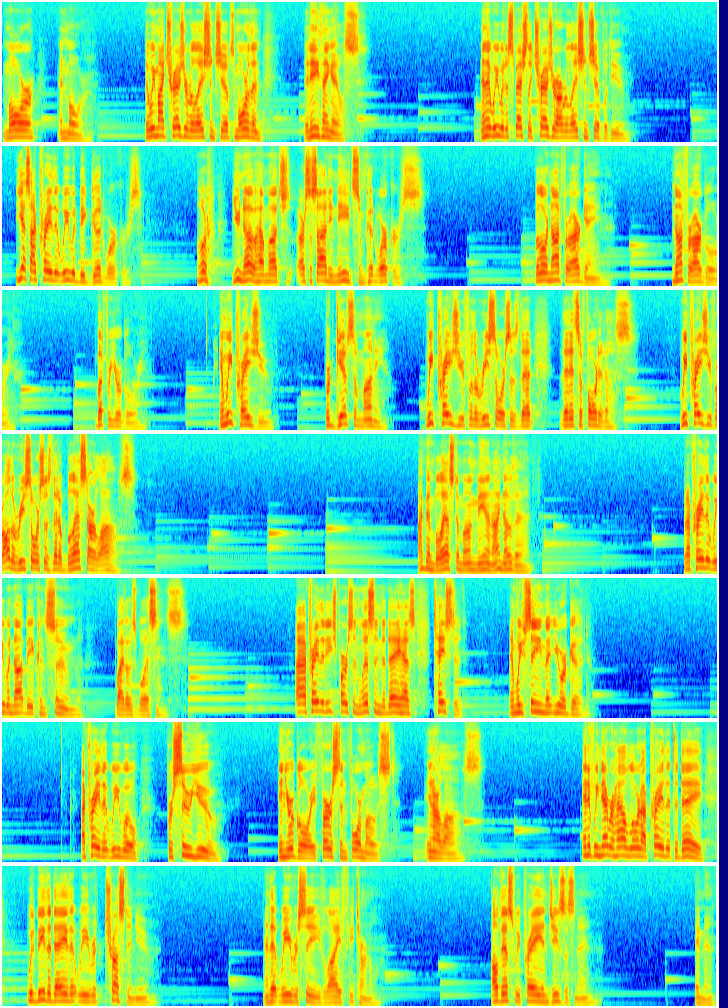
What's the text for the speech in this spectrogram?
more and more that we might treasure relationships more than, than anything else. And that we would especially treasure our relationship with you. Yes, I pray that we would be good workers. Lord, you know how much our society needs some good workers. But Lord, not for our gain, not for our glory, but for your glory. And we praise you for gifts of money. We praise you for the resources that, that it's afforded us. We praise you for all the resources that have blessed our lives. I've been blessed among men, I know that. But I pray that we would not be consumed by those blessings. I pray that each person listening today has tasted and we've seen that you are good. I pray that we will pursue you in your glory first and foremost in our lives. And if we never have, Lord, I pray that today would be the day that we trust in you and that we receive life eternal. All this we pray in Jesus' name. Amen.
